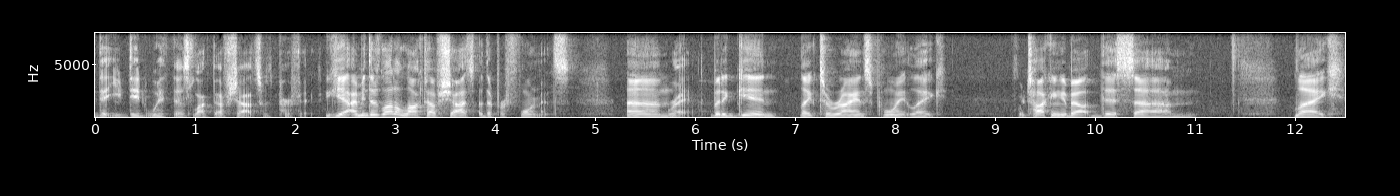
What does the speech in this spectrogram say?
that you did with those locked off shots was perfect. Yeah, I mean, there's a lot of locked off shots of the performance. Um, Right. But again, like to Ryan's point, like we're talking about this, um, like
